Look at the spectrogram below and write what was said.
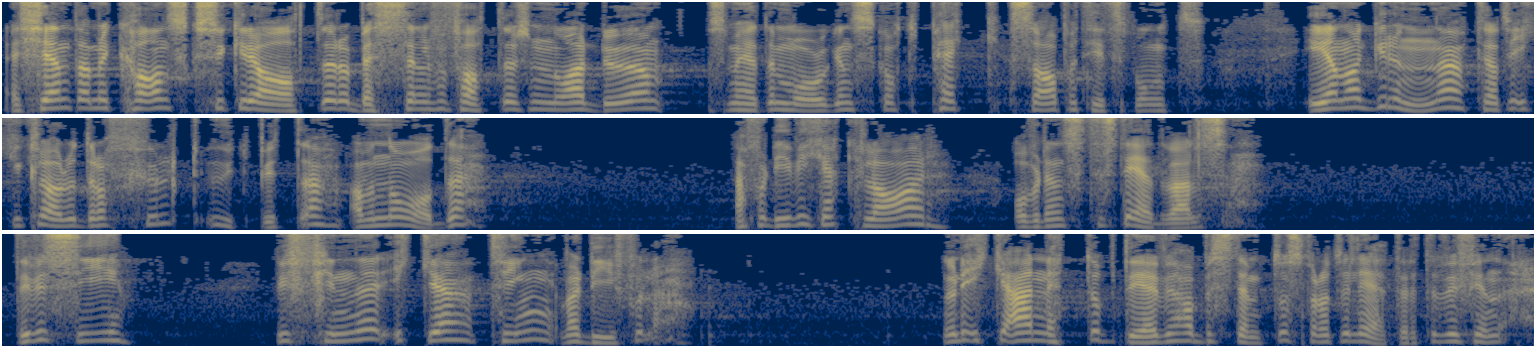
En kjent amerikansk psykiater og bestselgende forfatter som nå er død, som heter Morgan Scott Peck, sa på et tidspunkt en av grunnene til at vi ikke klarer å dra fullt utbytte av nåde, er fordi vi ikke er klar over dens tilstedeværelse. Det vil si, vi finner ikke ting verdifulle når det ikke er nettopp det vi har bestemt oss for at vi leter etter, vi finner.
